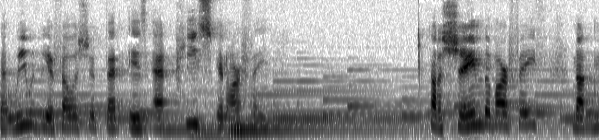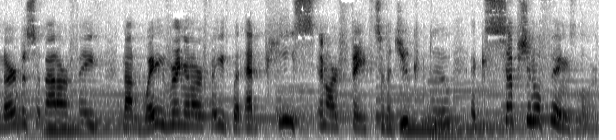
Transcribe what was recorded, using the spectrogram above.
that we would be a fellowship that is at peace in our faith. Not ashamed of our faith, not nervous about our faith, not wavering in our faith, but at peace in our faith so that you can do exceptional things, Lord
